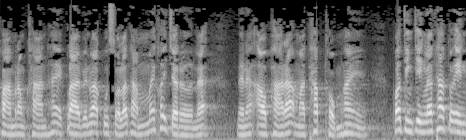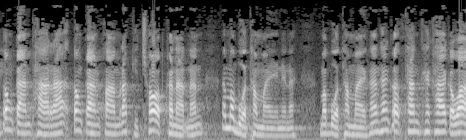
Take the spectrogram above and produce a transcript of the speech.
ความรำคาญให้กลายเป็นว่ากุศลธรรมไม่ค่อยเจริญแล้วเนี่ยนะเอาภาระมาทับถมให้ เพราะจริง ๆ แล้วถ้าตัวเองต้องการภาระต้องการความรับผิดชอบขนาดนั้นแล้วมาบวชทำไมเนี่ยนะมาบวชทำไมท่านท่านก็ท่านคล้ายๆ กับว่า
